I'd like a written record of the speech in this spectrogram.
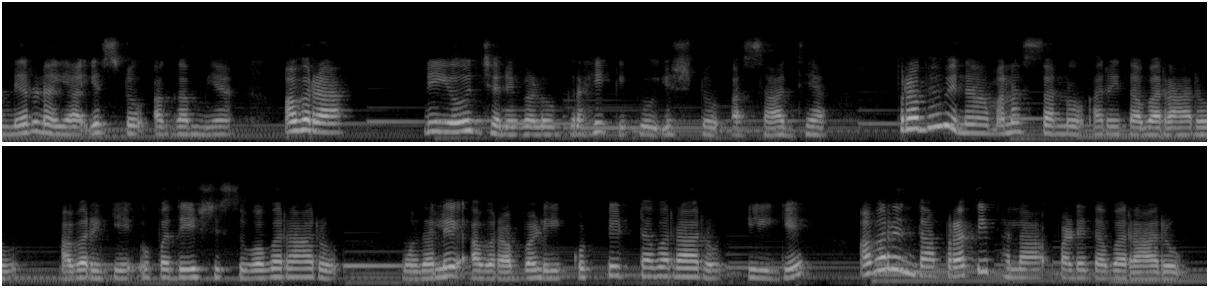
ನಿರ್ಣಯ ಎಷ್ಟು ಅಗಮ್ಯ. ಅವರ ನಿಯೋಜನೆಗಳು ಗ್ರಹಿಕೆಗೂ ಎಷ್ಟು ಅಸಾಧ್ಯ. ಪ್ರಭುವಿನ ಮನಸ್ಸನ್ನು ಅರಿತವರಾರು, ಅವರಿಗೆ ಉಪದೇಶಿಸುವವರಾರು. ಮೊದಲೇ ಅವರ ಬಳಿ ಕೊಟ್ಟಿಟ್ಟವರಾರು, ಹೀಗೆ ಅವರಿಂದ ಪ್ರತಿಫಲ ಪಡೆದವರಾರು.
